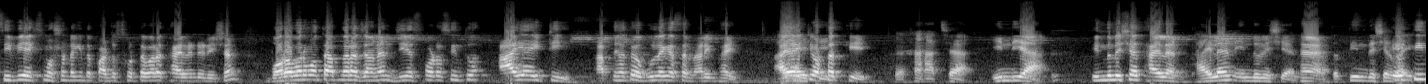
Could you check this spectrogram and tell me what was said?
সিভি এক্স মোশনটা কিন্তু পারচেস করতে পারে থাইল্যান্ড এডিশন বরাবর মতো আপনারা জানেন জিএস মোটরস কিন্তু আইআইটি আপনি হয়তো ভুলে গেছেন আরিফ ভাই। আইআইটি অর্থাৎ কি? আচ্ছা India Indonesia Thailand. Thailand Indonesian হ্যাঁ। তো তিন দেশের এই তিন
